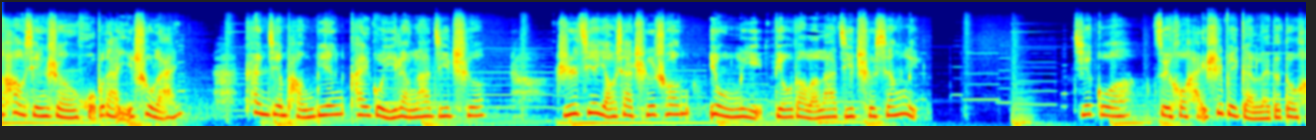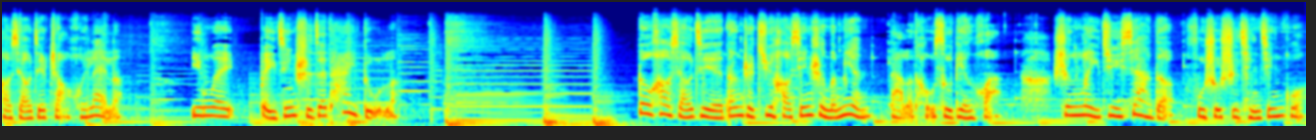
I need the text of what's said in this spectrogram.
号先生火不打一处来，看见旁边开过一辆垃圾车，直接摇下车窗，用力丢到了垃圾车厢里。结果最后还是被赶来的逗号小姐找回来了，因为北京实在太堵了。逗号小姐当着句号先生的面打了投诉电话。声泪俱下的复述事情经过，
